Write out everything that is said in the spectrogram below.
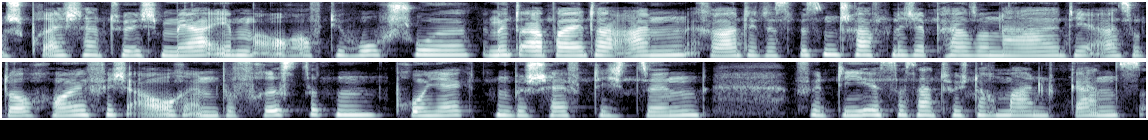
spreche ich natürlich mehr eben auch auf die Hochschulmitarbeiter an, gerade das wissenschaftliche Personal, die also doch häufig auch in befristeten Projekten beschäftigt sind. Für die ist das natürlich nochmal ein ganz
